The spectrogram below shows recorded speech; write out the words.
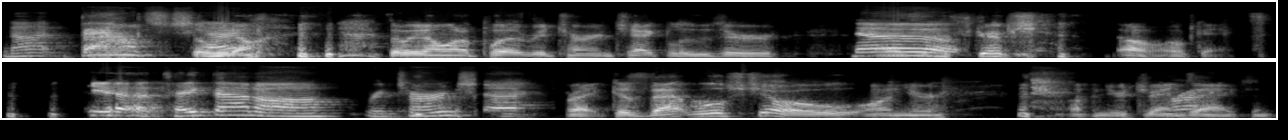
not bounce check. so we don't so we don't want to put return check loser no description. oh, okay. yeah, take that off. Return check. right, because that will show on your on your transaction.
